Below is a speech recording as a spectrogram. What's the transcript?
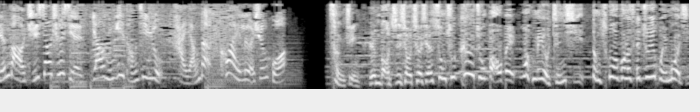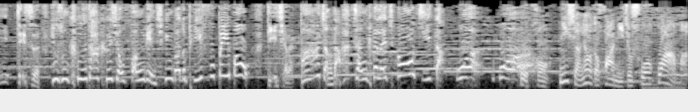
人保直销车险邀您一同进入海洋的快乐生活。曾经人保直销车险送出各种宝贝，我没有珍惜，等错过了才追悔莫及。这次又送可大可小、方便轻薄的皮肤背包，叠起来巴掌大，展开来超级大。我我悟空，你想要的话你就说话嘛，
